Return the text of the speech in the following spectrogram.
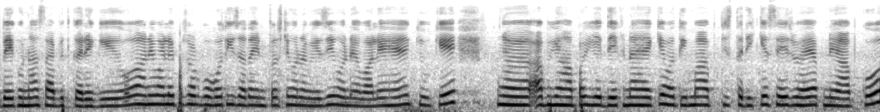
बेगुनाह साबित करेगी। और आने वाले एपिसोड बहुत ही ज़्यादा इंटरेस्टिंग और अमेजिंग होने वाले हैं क्योंकि अब यहाँ पर ये देखना है कि वतीमा अब किस तरीके से जो है अपने आप को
